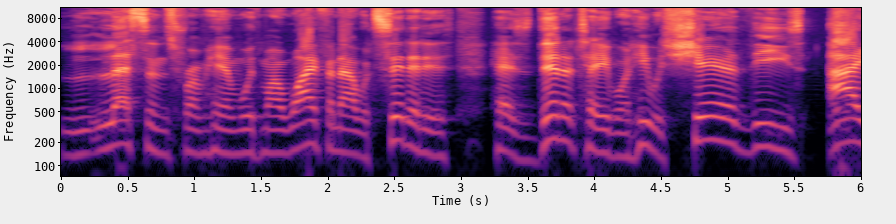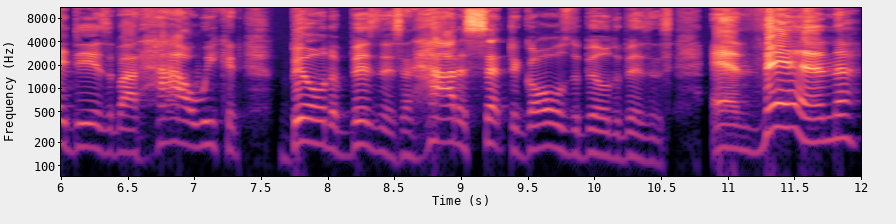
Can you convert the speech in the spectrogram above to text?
lessons from him with my wife and I would sit at his, his dinner table and he would share these ideas about how we could build a business and how to set the goals to build a business. And then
